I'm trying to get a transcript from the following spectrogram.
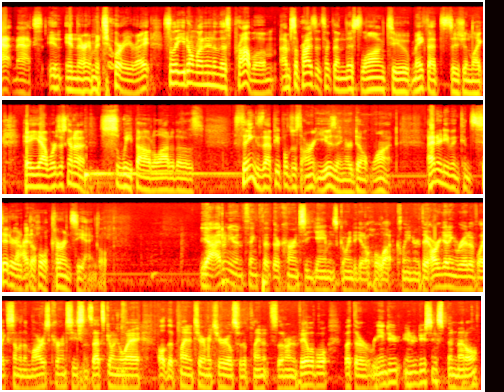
at max in, in their inventory, right? So that you don't run into this problem. I'm surprised it took them this long to make that decision. Like, hey, yeah, we're just going to sweep out a lot of those things that people just aren't using or don't want. I didn't even consider I the whole currency angle. Yeah, I don't even think that their currency game is going to get a whole lot cleaner. They are getting rid of like some of the Mars currency since that's going away, all the planetary materials for the planets that aren't available, but they're reintroducing spin metal.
